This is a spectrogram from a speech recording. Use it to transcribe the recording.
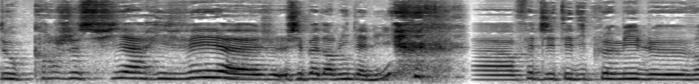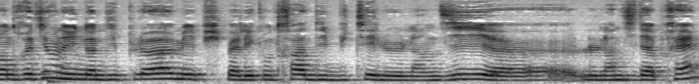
Donc quand je suis arrivée, euh, j'ai pas dormi de la nuit. Euh, en fait, j'étais diplômée le vendredi, on a eu notre diplôme et puis bah, les contrats débutaient le lundi, euh, le lundi d'après.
